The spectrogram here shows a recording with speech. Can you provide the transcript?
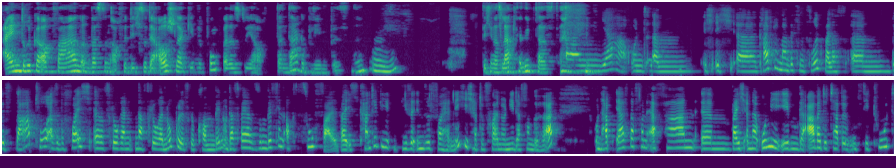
Eindrücke auch waren und was dann auch für dich so der ausschlaggebende Punkt war, dass du ja auch dann da geblieben bist. Ne? Mhm dich in das Land verliebt hast. Ähm, ja, und ähm, ich, ich äh, greife noch mal ein bisschen zurück, weil das ähm, bis dato, also bevor ich äh, Florian, nach Florianopolis gekommen bin, und das war ja so ein bisschen auch Zufall, weil ich kannte die, diese Insel vorher nicht, ich hatte vorher noch nie davon gehört und habe erst davon erfahren, ähm, weil ich an der Uni eben gearbeitet habe im Institut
